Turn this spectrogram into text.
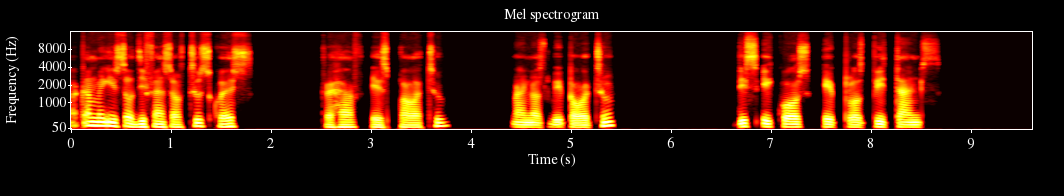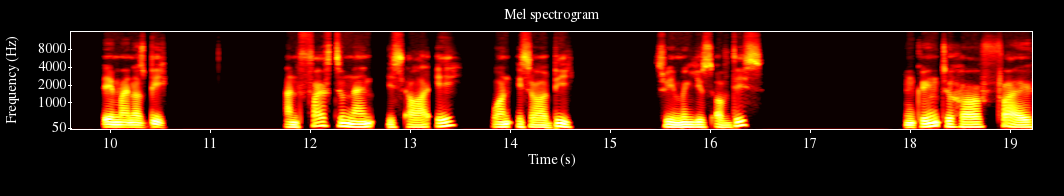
I can make use of difference of two squares. If I have a power 2 minus b power 2, this equals a plus b times a minus b. And 5 to 9 is our a, 1 is our b. So we make use of this. I'm going to have 5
